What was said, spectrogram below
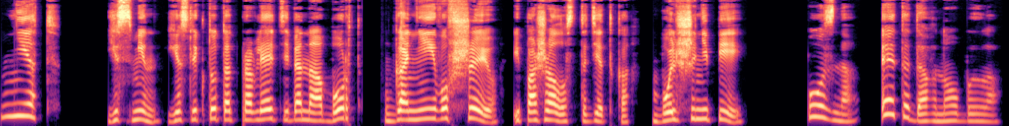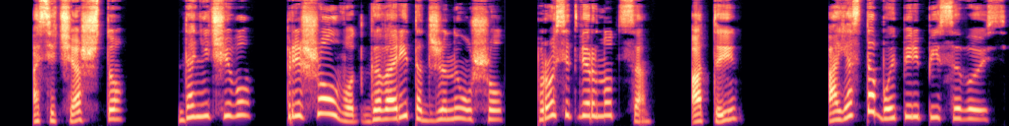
Нет. Ясмин, если кто-то отправляет тебя на аборт, гони его в шею. И, пожалуйста, детка, больше не пей. Поздно. Это давно было. А сейчас что? Да ничего. Пришел вот, говорит, от жены ушел. Просит вернуться. А ты? А я с тобой переписываюсь.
